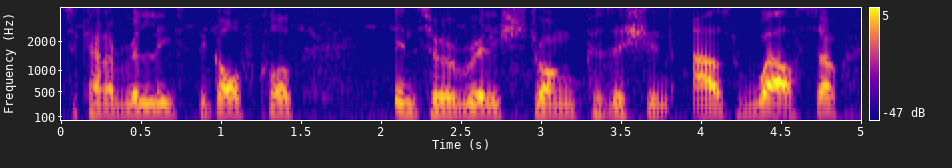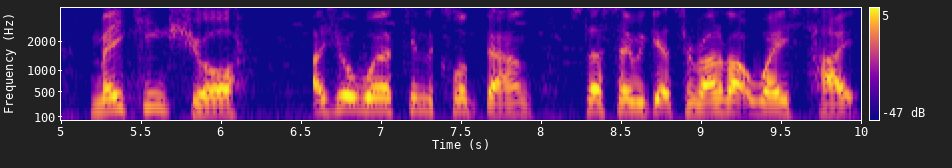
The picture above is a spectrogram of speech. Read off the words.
to kind of release the golf club into a really strong position as well. So making sure as you're working the club down, so let's say we get to around about waist height,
